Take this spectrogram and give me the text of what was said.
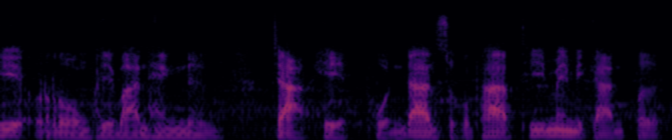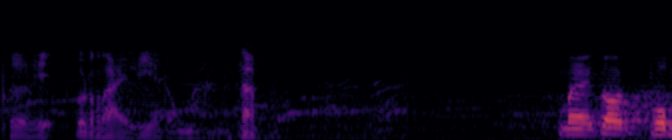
ที่โรงพยาบาลแห่งหนึ่ง จากเหตุผลด้านสุขภาพที่ไม่มีการเปิดเผยรายละเอียดออกมานะครับไม่ก็ผม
